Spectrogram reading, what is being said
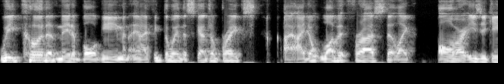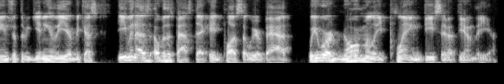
we could have made a bowl game. And, and I think the way the schedule breaks, I, I don't love it for us that like all of our easy games at the beginning of the year because even as over this past decade plus that we were bad, we were normally playing decent at the end of the year.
